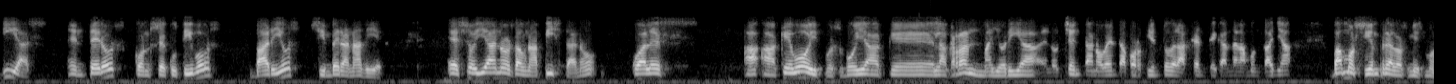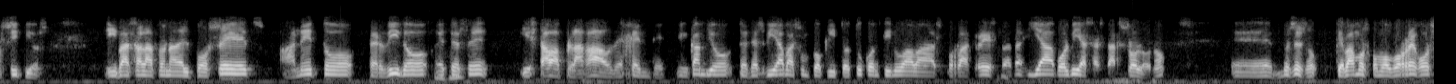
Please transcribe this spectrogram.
días enteros, consecutivos, varios, sin ver a nadie. Eso ya nos da una pista, ¿no? ¿Cuál es, a, qué voy? Pues voy a que la gran mayoría, el 80-90% de la gente que anda en la montaña, vamos siempre a los mismos sitios. Y vas a la zona del Poset, a Neto, Perdido, etc., y estaba plagado de gente. En cambio, te desviabas un poquito, tú continuabas por la cresta y ya volvías a estar solo, ¿no? Eh, pues eso, que vamos como borregos,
